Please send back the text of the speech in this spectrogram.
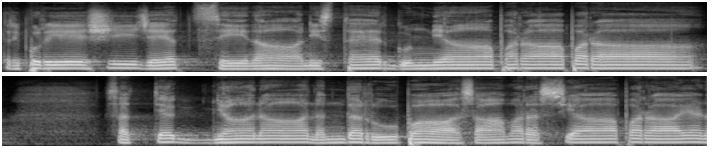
ತ್ರಿಪುರೇಶಿ ಜಯತ್ಸೇನಾ ನಿಸ್ತೈರ್ಗುಣ್ಯಾ ಪರಾಪರಾ. ಸತ್ಯಜ್ಞಾನಾನಂದರೂಪಾ ಸಾಮರಸ್ಯಾಪರಾಯಣ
